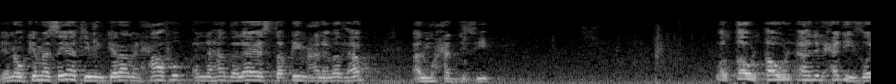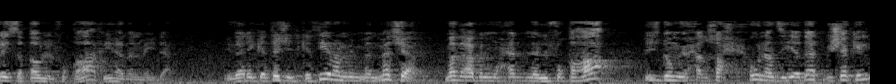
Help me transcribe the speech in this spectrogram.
لأنه كما سيأتي من كلام الحافظ أن هذا لا يستقيم على مذهب المحدثين. والقول قول أهل الحديث وليس قول الفقهاء في هذا الميدان. لذلك تجد كثيرا ممن مشى مذهب الفقهاء تجدهم يصححون الزيادات بشكل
